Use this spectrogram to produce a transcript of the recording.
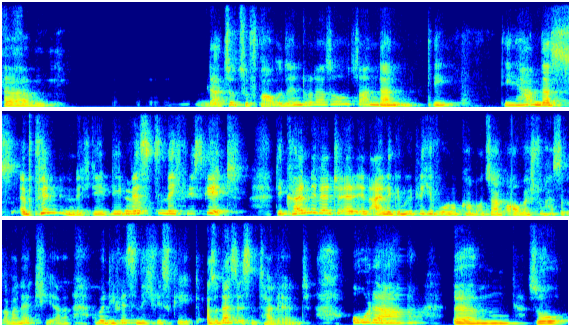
ähm, dazu zu faul sind oder so, sondern die, die haben das Empfinden nicht. Die, die ja. wissen nicht, wie es geht. Die können eventuell in eine gemütliche Wohnung kommen und sagen, oh Mensch, du hast das aber nett hier. Aber die wissen nicht, wie es geht. Also das ist ein Talent. Oder ähm, so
